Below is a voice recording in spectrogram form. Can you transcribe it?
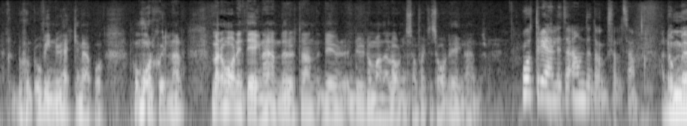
då, då vinner ju Häcken där på, på målskillnad. Men de har det inte i egna händer utan det är, det är de andra lagen som faktiskt har det i egna händer. Återigen lite underdogs alltså. Ja, De, eh,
